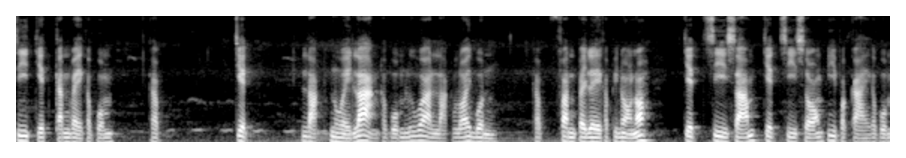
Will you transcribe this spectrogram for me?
สี่เจ็ดกันไว้ครับผมครับเจ็ดหลักหน่วยล่างครับผมหรือว่าหลักร้อยบนครับฟันไปเลยครับพี่น้องเนาะเจ็ดสี่สามเจ็ดสี่สองพี่ประกายครับผม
